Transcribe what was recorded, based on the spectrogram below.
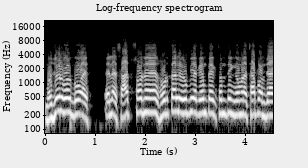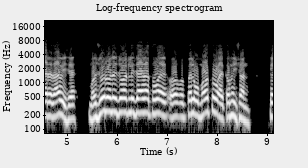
મજૂર વર્ગ હોય, એને સાતસો ને સુડતાલીસ રૂપિયા કેમ કંઈક સમથિંગ હમણાં છાપામાં જાહેરાત આવી છે. મજૂરોને જો એટલી જાહેરાત હોય પેલું મળતું હોય કમિશન, કે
